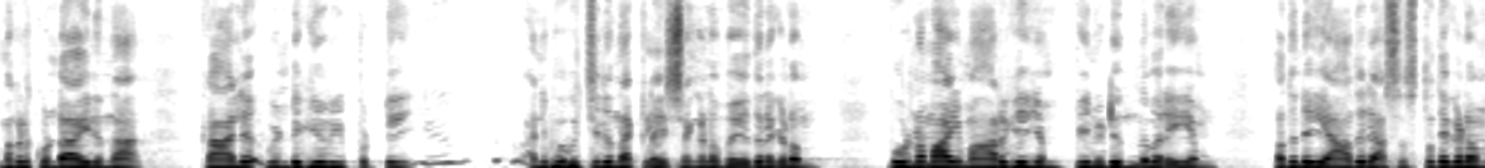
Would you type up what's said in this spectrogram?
മകൾക്കുണ്ടായിരുന്ന കാൽ വിണ്ടുകീറി പൊട്ടി അനുഭവിച്ചിരുന്ന ക്ലേശങ്ങളും വേദനകളും പൂർണമായി മാറുകയും പിന്നീട് ഇന്ന് വരെയും അതിന്റെ യാതൊരു അസ്വസ്ഥതകളും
